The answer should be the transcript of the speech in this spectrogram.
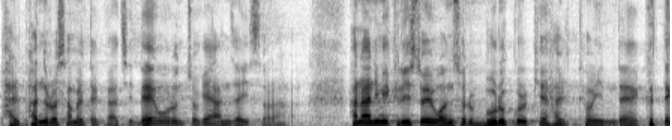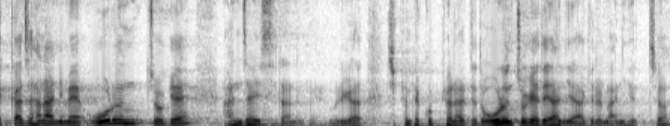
발판으로 삼을 때까지 내 오른쪽에 앉아 있어라. 하나님이 그리스도의 원수를 무릎 꿇게 할 터인데 그때까지 하나님의 오른쪽에 앉아 있으라는 거예요. 우리가 시편 109편 할 때도 오른쪽에 대한 이야기를 많이 했죠.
